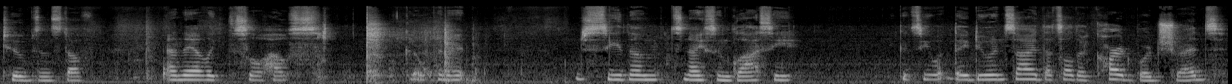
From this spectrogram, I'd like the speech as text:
tubes and stuff. And they have like this little house. You could open it just see them. It's nice and glassy. You can see what they do inside. That's all their cardboard shreds.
